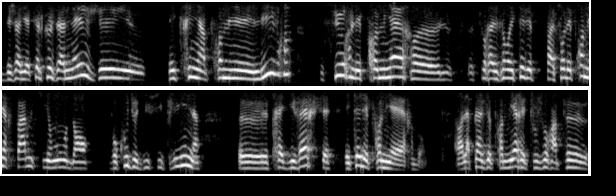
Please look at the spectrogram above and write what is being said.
déjà il y a quelques années, j'ai écrit un premier livre sur les premières, sur elles ont été les, enfin, sur les premières femmes qui ont dans beaucoup de disciplines très diverses étaient les premières. Bon, alors la place de première est toujours un peu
